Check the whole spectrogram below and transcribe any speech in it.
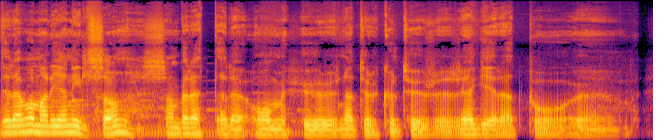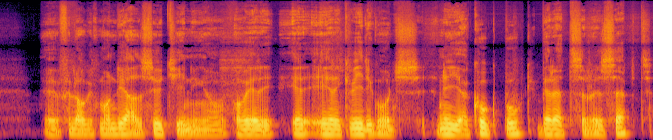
Det där var Maria Nilsson som berättade om hur Naturkultur reagerat på eh, eh, Eh, förlaget Mondials utgivning av, av Erik Videgårds nya kokbok Berättelser och recept.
